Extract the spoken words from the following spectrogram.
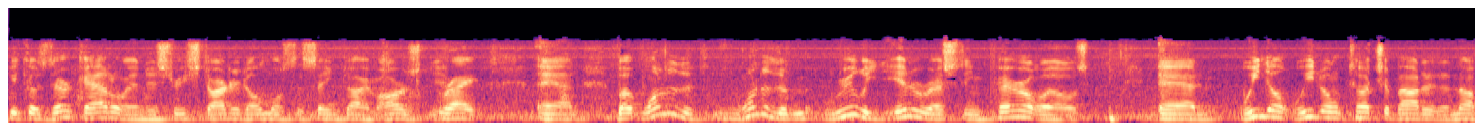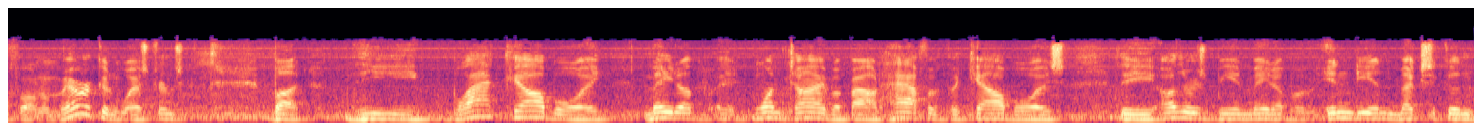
because their cattle industry started almost the same time ours did. Right. And but one of the one of the really interesting parallels, and we don't we don't touch about it enough on American westerns, but the black cowboy made up at one time about half of the cowboys, the others being made up of Indian, Mexican,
